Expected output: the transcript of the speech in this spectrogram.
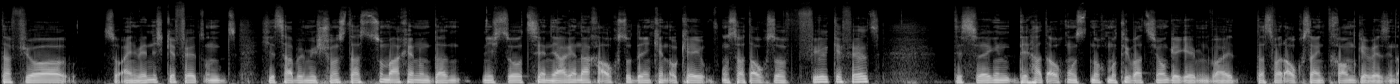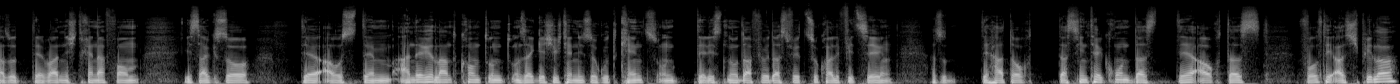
dafür so ein wenig gefällt und jetzt habe ich mich Chance, das zu machen und dann nicht so zehn Jahre nach auch so denken, okay, uns hat auch so viel gefällt. Deswegen, der hat auch uns noch Motivation gegeben, weil das war auch sein Traum gewesen. Also der war nicht Trainer vom, ich sage so, der aus dem anderen Land kommt und unsere Geschichte nicht so gut kennt und der ist nur dafür, dass wir zu qualifizieren. Also der hat auch das Hintergrund, dass der auch das wollte als Spieler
